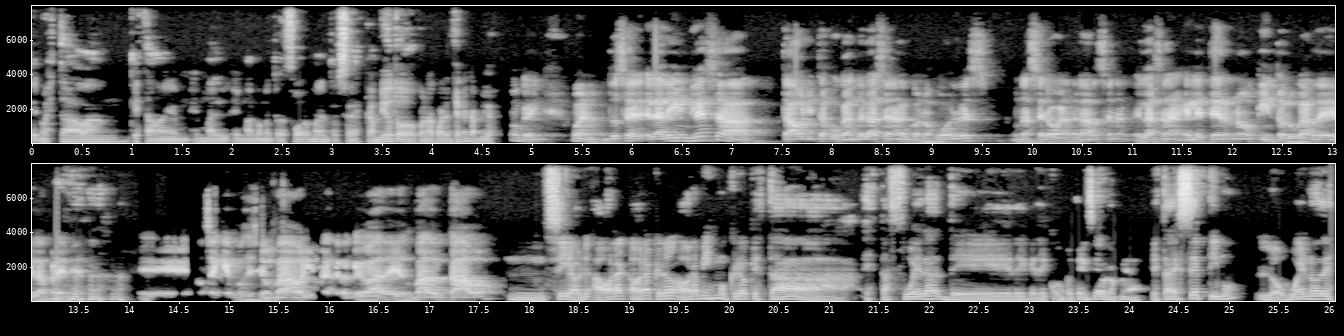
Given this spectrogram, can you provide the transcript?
que, no estaban, que estaban en, mal, en mal momento de forma, entonces cambió todo, con la cuarentena cambió. Ok, bueno, entonces la liga inglesa está ahorita jugando el Arsenal con los Wolves, 1-0 ganando el Arsenal, el Arsenal el eterno quinto lugar de la Premier. eh, no sé qué posición va ahorita, creo que va de, va de octavo. Mm, sí, ahora, ahora creo, ahora mismo creo que está, está fuera de, de, de competencia europea. Está de séptimo, lo bueno de,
